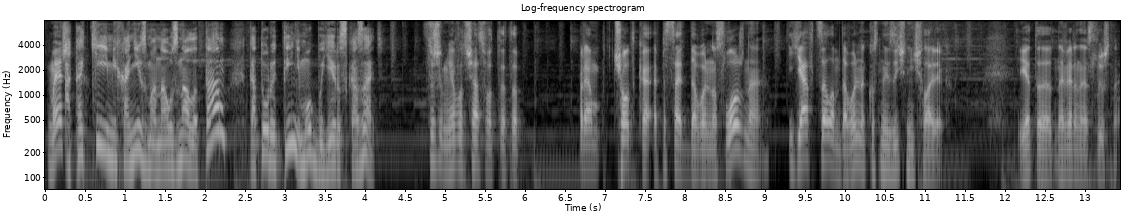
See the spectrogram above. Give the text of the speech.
понимаешь? А какие механизмы она узнала там, которые ты не мог бы ей рассказать? Слушай, мне вот сейчас вот это прям четко описать довольно сложно. Я в целом довольно косноязычный человек. И это, наверное, слышно.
